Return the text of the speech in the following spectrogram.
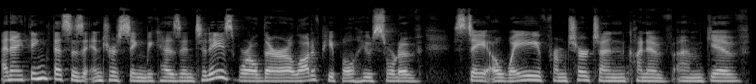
And I think this is interesting because in today's world, there are a lot of people who sort of stay away from church and kind of um, give.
